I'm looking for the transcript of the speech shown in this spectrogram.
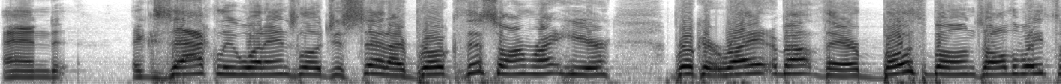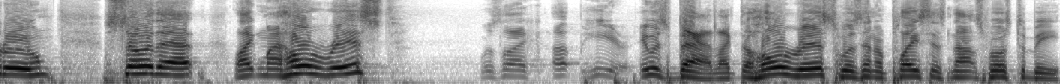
and exactly what Angelo just said. I broke this arm right here, broke it right about there, both bones all the way through, so that like my whole wrist was like up here. It was bad. Like the whole wrist was in a place it's not supposed to be.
